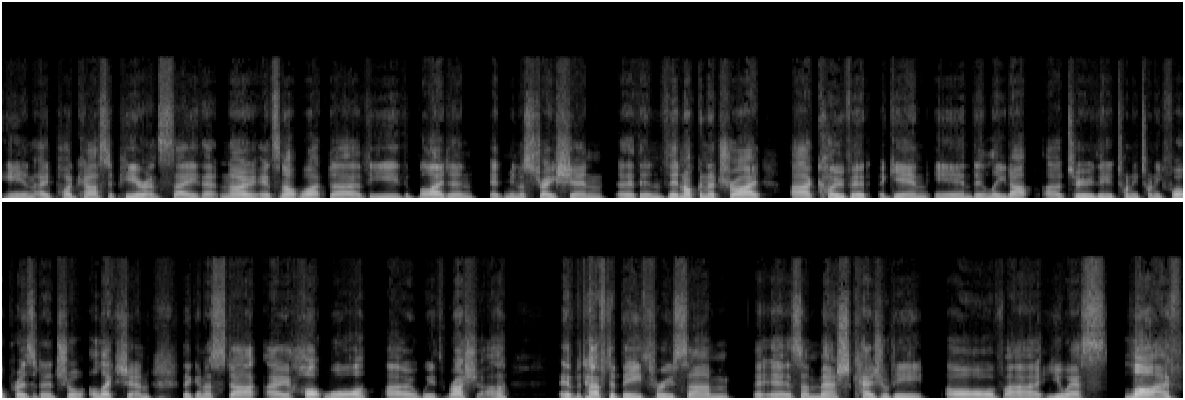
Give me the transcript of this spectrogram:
in a podcast appearance say that no, it's not what uh, the the Biden administration. Uh, then they're not going to try uh, COVID again in the lead up to the 2024 presidential election. They're going to start a hot war with Russia. It would have to be through some some mass casualty of U.S. life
